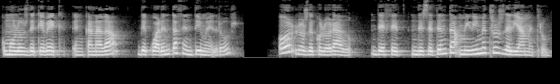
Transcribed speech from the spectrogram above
como los de Quebec, en Canadá, de 40 centímetros, o los de Colorado, de, de 70 milímetros de diámetro.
